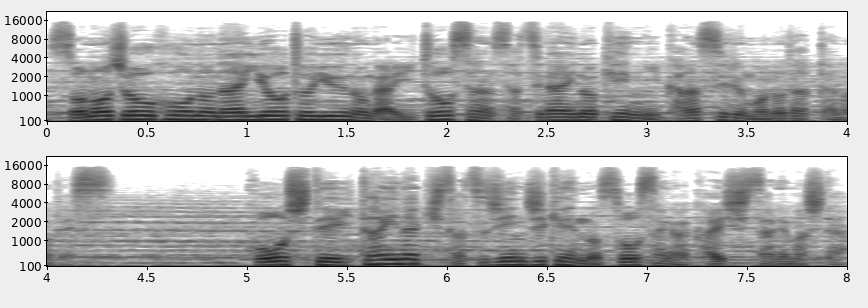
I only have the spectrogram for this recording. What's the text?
その情報の内容というのが伊藤さん殺害の件に関するものだったのです。こうして遺体なき殺人事件の捜査が開始されました。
